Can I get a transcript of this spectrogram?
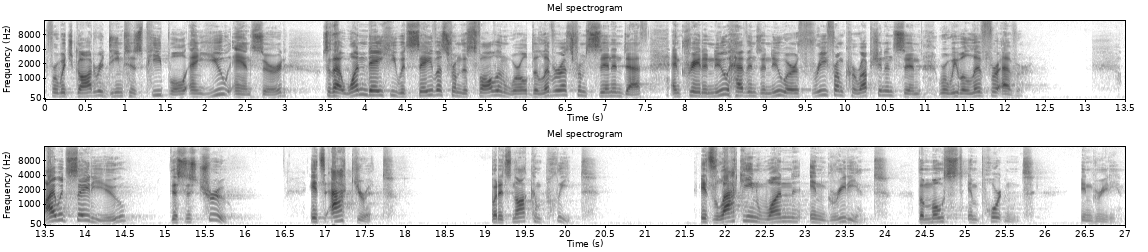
for which God redeemed his people, and you answered, so that one day he would save us from this fallen world, deliver us from sin and death, and create a new heavens and new earth free from corruption and sin where we will live forever. I would say to you, this is true. It's accurate, but it's not complete. It's lacking one ingredient the most important ingredient.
